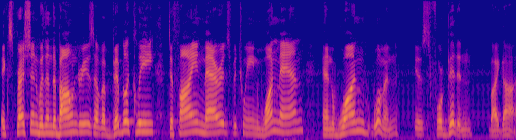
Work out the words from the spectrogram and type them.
expression within the boundaries of a biblically defined marriage between one man and one woman is forbidden by God.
